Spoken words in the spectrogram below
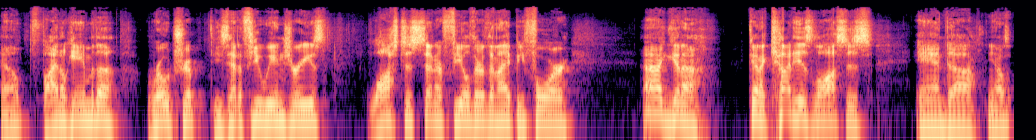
You know, final game of the road trip. He's had a few injuries, lost his center fielder the night before. I'm gonna gonna cut his losses and uh, you know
